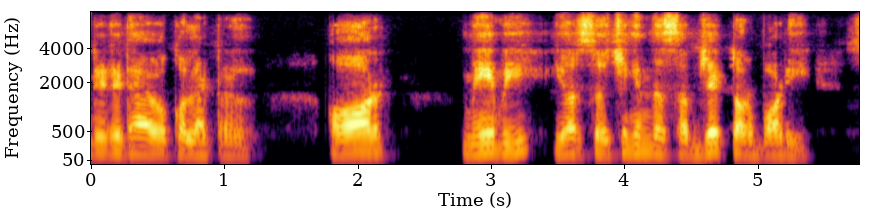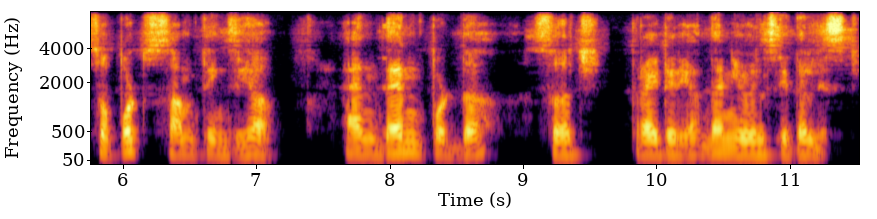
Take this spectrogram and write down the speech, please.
did it have a collateral or maybe you're searching in the subject or body. So put some things here and then put the search criteria. Then you will see the list.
